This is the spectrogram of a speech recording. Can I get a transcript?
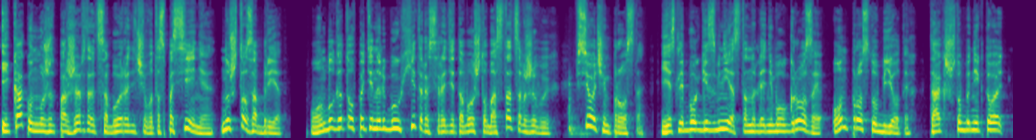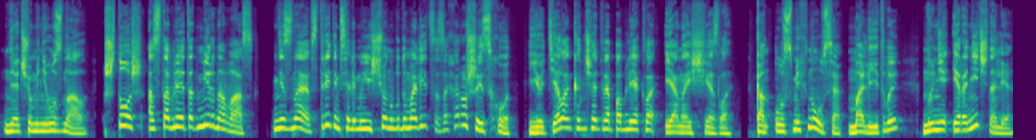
И как он может пожертвовать собой ради чего-то спасения? Ну что за бред? Он был готов пойти на любую хитрость ради того, чтобы остаться в живых. Все очень просто. Если боги извне станут для него угрозой, он просто убьет их. Так, чтобы никто ни о чем и не узнал. Что ж, оставляю этот мир на вас. Не знаю, встретимся ли мы еще, но буду молиться за хороший исход. Ее тело окончательно поблекло, и она исчезла. Кан усмехнулся. Молитвы? Ну не иронично ли?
